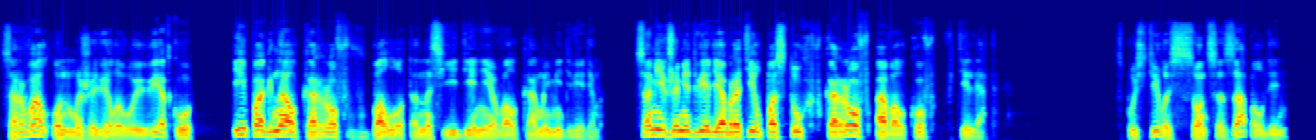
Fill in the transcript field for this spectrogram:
Сорвал он можжевеловую ветку и погнал коров в болото на съедение волкам и медведям. Самих же медведей обратил пастух в коров, а волков в телят. Спустилось солнце за полдень,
